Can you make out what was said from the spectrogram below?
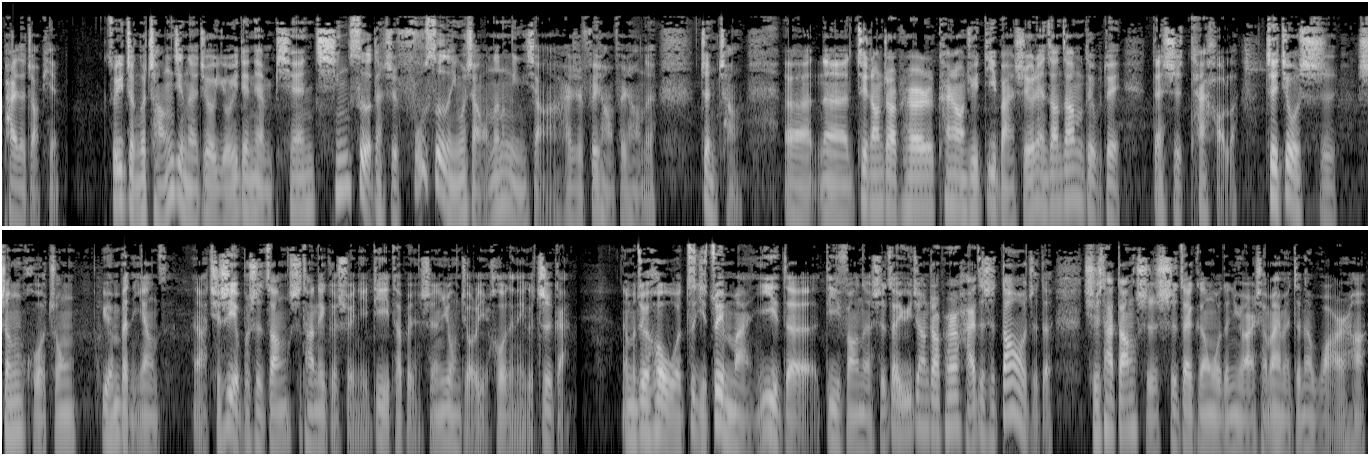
拍的照片，所以整个场景呢就有一点点偏青色，但是肤色呢，因为闪光灯的影响啊，还是非常非常的正常。呃，那这张照片看上去地板是有点脏脏的，对不对？但是太好了，这就是生活中原本的样子啊。其实也不是脏，是它那个水泥地它本身用久了以后的那个质感。那么最后我自己最满意的地方呢，是在于这张照片孩子是倒着的。其实他当时是在跟我的女儿小妹妹在那玩哈，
